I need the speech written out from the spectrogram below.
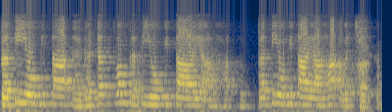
प्रतियोगिता घटत्वं प्रतियोगितायाः प्रतियोगितायाः अवच्छेदकम्।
